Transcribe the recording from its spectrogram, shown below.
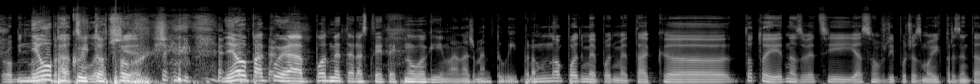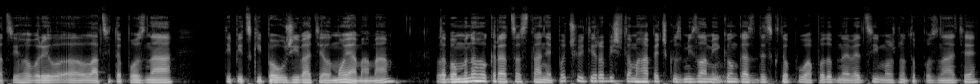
robiť Neopakuj moju prácu to lepšie. Neopakuj a poďme teraz k tej technológii manažmentu Vipro. No poďme, poďme. Tak uh, toto je jedna z vecí, ja som vždy počas mojich prezentácií hovoril, uh, Laci to pozná, typický používateľ moja mama, lebo mnohokrát sa stane, počuj, ty robíš v tom HP zmizla mi ikonka z desktopu a podobné veci, možno to poznáte.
